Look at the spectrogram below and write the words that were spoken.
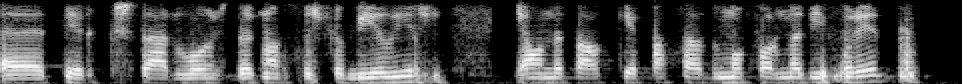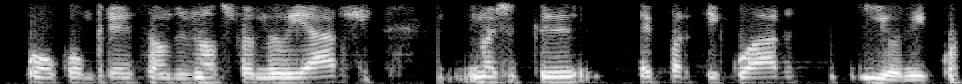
a ter que estar longe das nossas famílias. É um Natal que é passado de uma forma diferente, com a compreensão dos nossos familiares, mas que é particular e único.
